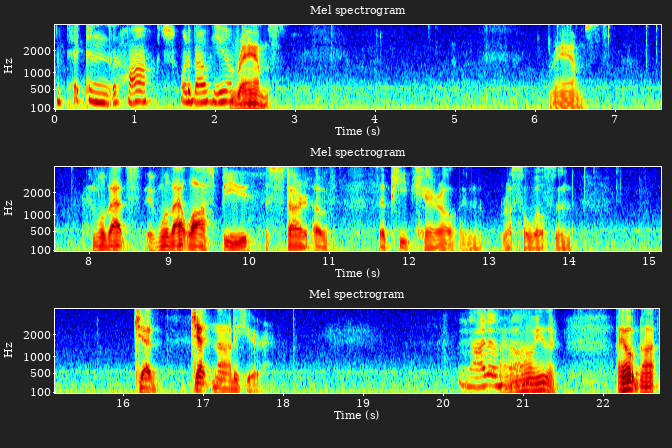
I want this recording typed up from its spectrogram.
I'm picking the Hawks. What about you? Rams. Rams. And will that will that loss be the start of the Pete Carroll and Russell Wilson jet jetting out of here? No, I don't I know. don't know either. I hope not.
